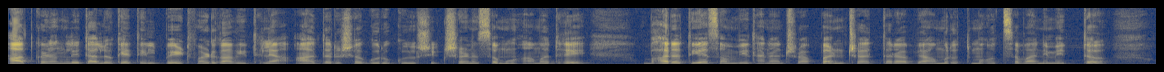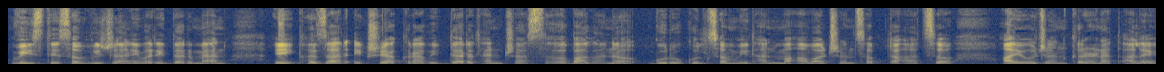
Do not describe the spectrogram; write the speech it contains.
हातकणंगले तालुक्यातील पेठवडगाव इथल्या आदर्श गुरुकुल शिक्षण समूहामध्ये भारतीय संविधानाच्या पंच्याहत्तराव्या अमृत महोत्सवानिमित्त वीस ते सव्वीस जानेवारी दरम्यान एक हजार एकशे अकरा विद्यार्थ्यांच्या सहभागानं गुरुकुल संविधान महावाचन सप्ताहाचं आयोजन करण्यात आलंय.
